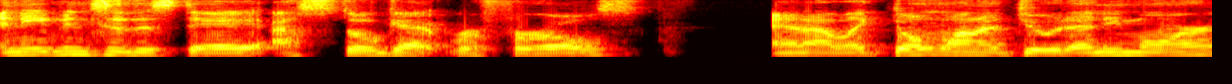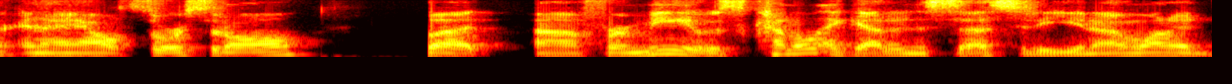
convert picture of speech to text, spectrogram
And even to this day i still get referrals. And i like don't want to do it anymore. And i outsource it all. But uh, for me it was kind of like out of necessity. You know i wanted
